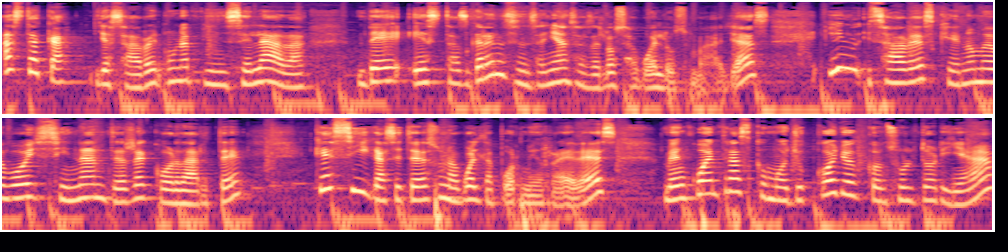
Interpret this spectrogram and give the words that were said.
Hasta acá, ya saben, una pincelada de estas grandes enseñanzas de los abuelos mayas y sabes que no me voy sin antes recordarte que sigas y te des una vuelta por mis redes. Me encuentras como Yukoyot Consultoría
